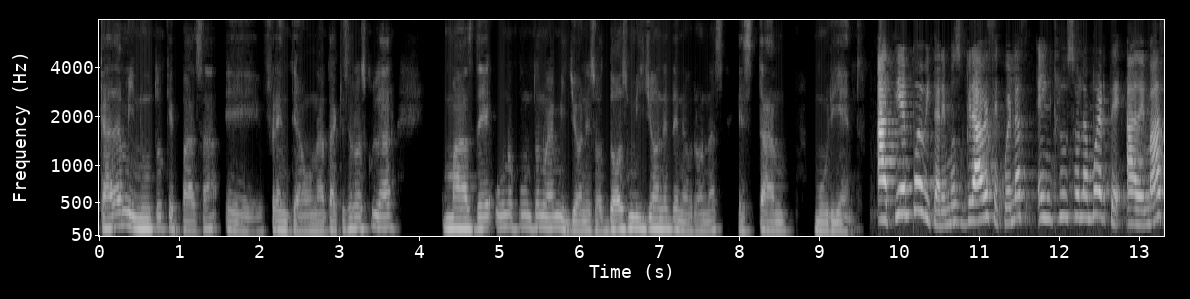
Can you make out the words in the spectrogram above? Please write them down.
Cada minuto que pasa eh, frente a un ataque cerebrovascular, más de 1.9 millones o 2 millones de neuronas están muriendo. A tiempo evitaremos graves secuelas e incluso la muerte. Además,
